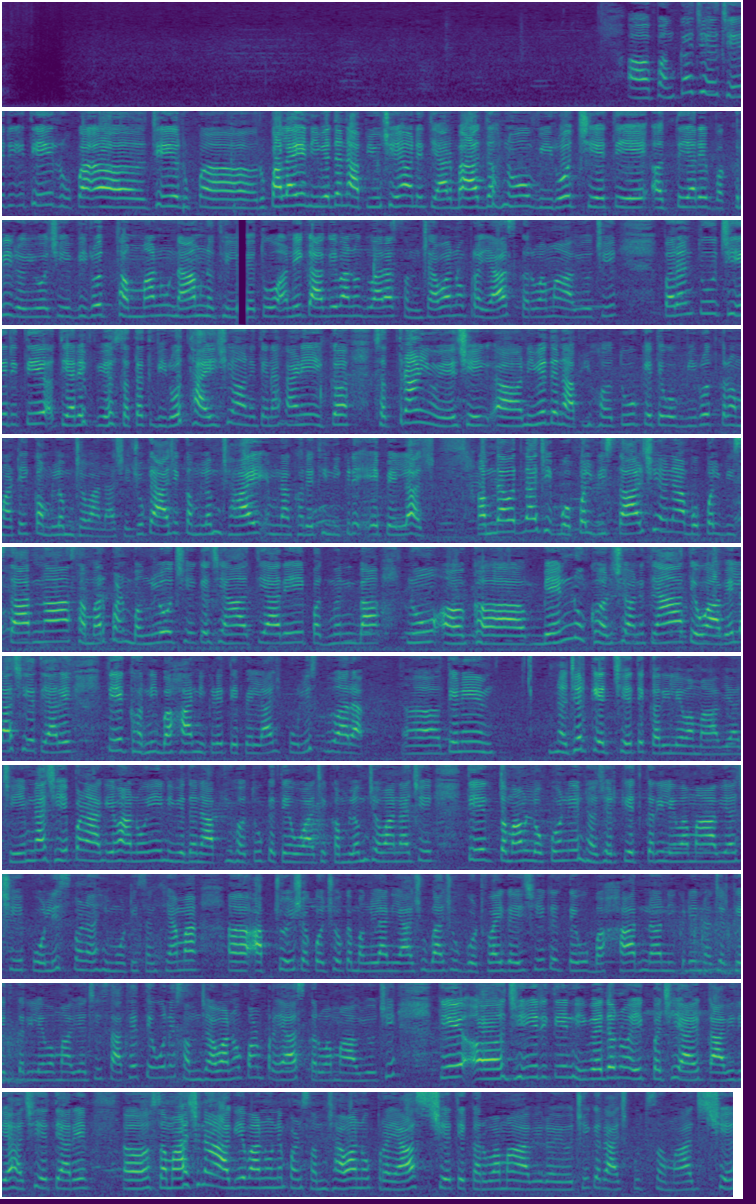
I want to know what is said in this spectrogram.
પંકજ જે રીતે રૂપા જે રૂપા- રૂપાલાએ નિવેદન આપ્યું છે અને ત્યારબાદનો વિરોધ છે તે અત્યારે વકરી રહ્યો છે. વિરોધ થમવાનું નામ નથી લેતો. અનેક આગેવાનો દ્વારા સમજાવવાનો પ્રયાસ કરવામાં આવ્યો છે. પરંતુ જે રીતે અત્યારે સતત વિરોધ થાય છે અને તેના કારણે એક સત્રાણીઓએ જે નિવેદન આપ્યું હતું કે તેઓ વિરોધ કરવા માટે કમલમ જવાના છે. જો કે આજે કમલમ જાય એમના ઘરેથી નીકળે એ પહેલાં જ. અમદાવાદના જે બોપલ વિસ્તાર છે અને આ બોપલ વિસ્તારના સમર્પણ બંગલો છે કે જ્યાં અત્યારે પદ્મનીબાનું બેનનું ઘર છે અને ત્યાં તેઓ આવેલા છે. ત્યારે તે ઘરની બહાર નીકળે તે પહેલાં જ પોલીસ દ્વારા તેને નજરકેદ છે તે કરી લેવામાં આવ્યા છે. એમના જે પણ આગેવાનોએ નિવેદન આપ્યું હતું કે તેઓ આજે કમલમ જવાના છે, તે તમામ લોકોને નજરકેદ કરી લેવામાં આવ્યા છે. પોલીસ પણ અહીં મોટી સંખ્યામાં આપ જોઈ શકો છો કે બંગલાની આજુબાજુ ગોઠવાઈ ગઈ છે કે તેઓ બહાર ન નીકળે, નજરકેદ કરી લેવામાં આવ્યા છે. સાથે તેઓને સમજાવવાનો પણ પ્રયાસ કરવામાં આવ્યો છે કે જે રીતે નિવેદનો એક પછી આવી રહ્યા છે, ત્યારે સમાજના આગેવાનોને પણ સમજાવવાનો પ્રયાસ છે તે કરવામાં આવી રહ્યો છે. કે રાજપૂત સમાજ છે.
